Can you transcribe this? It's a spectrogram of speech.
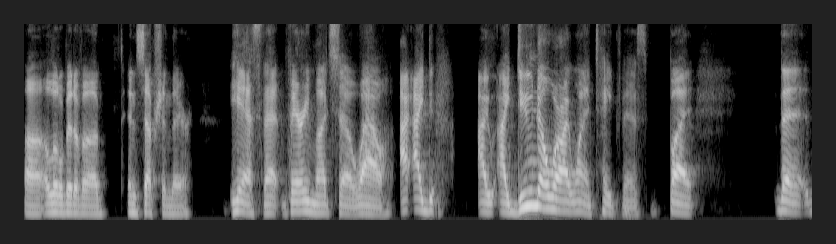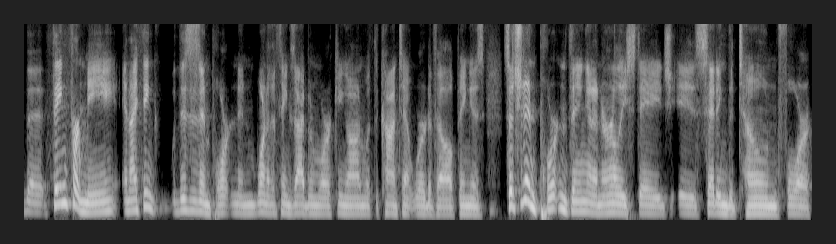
uh, a little bit of a inception there. Yes, that very much so. Wow, I I I, I do know where I want to take this, but the the thing for me and i think this is important and one of the things i've been working on with the content we're developing is such an important thing at an early stage is setting the tone for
